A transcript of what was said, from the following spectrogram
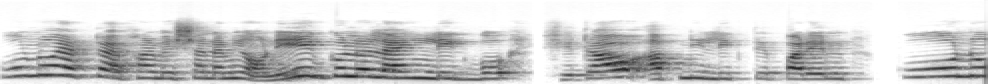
কোনো একটা অ্যাফার্মেশন আমি অনেকগুলো লাইন লিখব সেটাও আপনি লিখতে পারেন। কোনো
